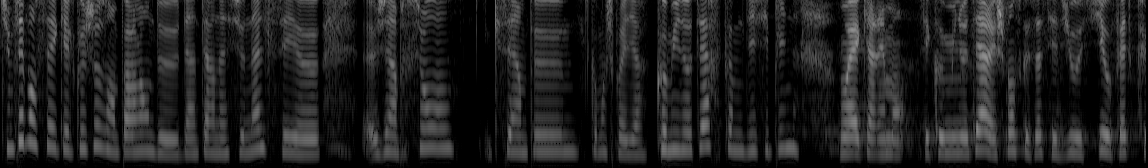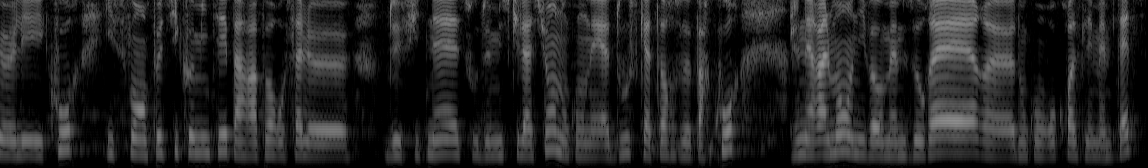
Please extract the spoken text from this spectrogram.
Tu me fais penser à quelque chose en parlant de d'international. C'est, euh, j'ai l'impression c'est un peu, comment je pourrais dire, communautaire comme discipline? Ouais, carrément. C'est communautaire et je pense que ça c'est dû aussi au fait que les cours ils se font en petits comités par rapport aux salles de fitness ou de musculation. Donc on est à 12, 14 par cours. Généralement, on y va aux mêmes horaires, euh, donc on recroise les mêmes têtes.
